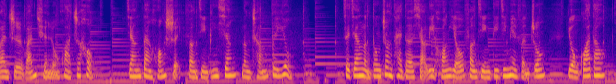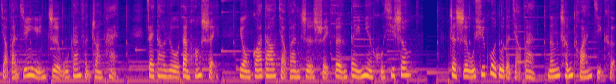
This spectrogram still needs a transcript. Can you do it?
拌至完全融化之后，将蛋黄水放进冰箱冷藏备用。再将冷冻状态的小粒黄油放进低筋面粉中，用刮刀搅拌均匀至无干粉状态，再倒入蛋黄水，用刮刀搅拌至水分被面糊吸收。这时无需过度的搅拌，能成团即可。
